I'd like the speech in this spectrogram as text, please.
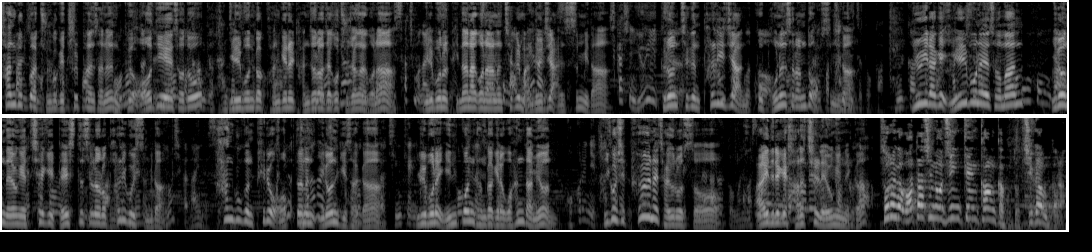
한국과 중국의 출판사는 그 어디에서도 일본과 관계를 단절하자고 주장하거나 일본을 비난하거나 하는 책을 만들지 않습니다. 그런 책은 팔리지 않고 보는 사람도 없습니다. 유일하게 일본에서만 이런 내용의 책이 베스트셀러로 팔리고 있습니다. 한국은 필요 없다는 이런 기사가 일본의 인권 감각이라고 한다면 이것이 표현의 자유로서 아이들에게 가르칠 내용입니까? それが私の人権感覚と違うから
